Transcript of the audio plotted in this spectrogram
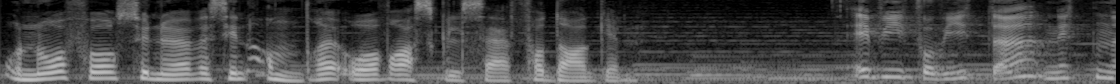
Og nå får Synnøve sin andre overraskelse for dagen. Vi får vite 19.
